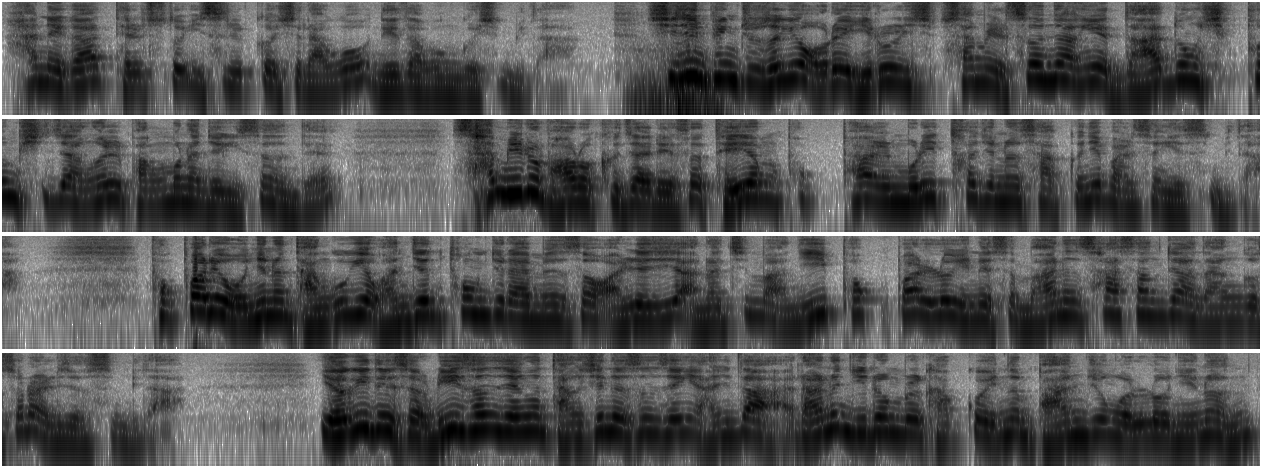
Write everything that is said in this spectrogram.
한 해가 될 수도 있을 것이라고 내다본 것입니다. 시진핑 주석이 올해 1월 23일 선양의 나동식품 시장을 방문한 적이 있었는데 3일 후 바로 그 자리에서 대형 폭발물이 터지는 사건이 발생했습니다. 폭발의 원인은 당국이 완전 통제를 하면서 알려지지 않았지만 이 폭발로 인해서 많은 사상자가 난 것으로 알려졌습니다. 여기에 대해서 리 선생은 당신의 선생이 아니다 라는 이름을 갖고 있는 반중 언론인은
